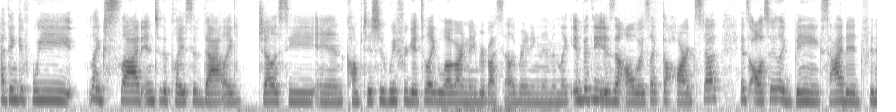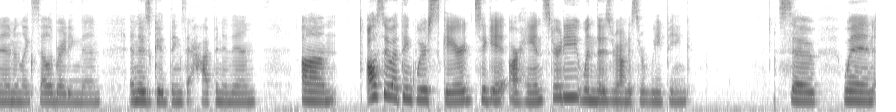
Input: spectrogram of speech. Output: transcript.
I think if we like slide into the place of that like jealousy and competition, we forget to like love our neighbor by celebrating them. And like empathy isn't always like the hard stuff. It's also like being excited for them and like celebrating them and those good things that happen to them. Um also I think we're scared to get our hands dirty when those around us are weeping. So when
